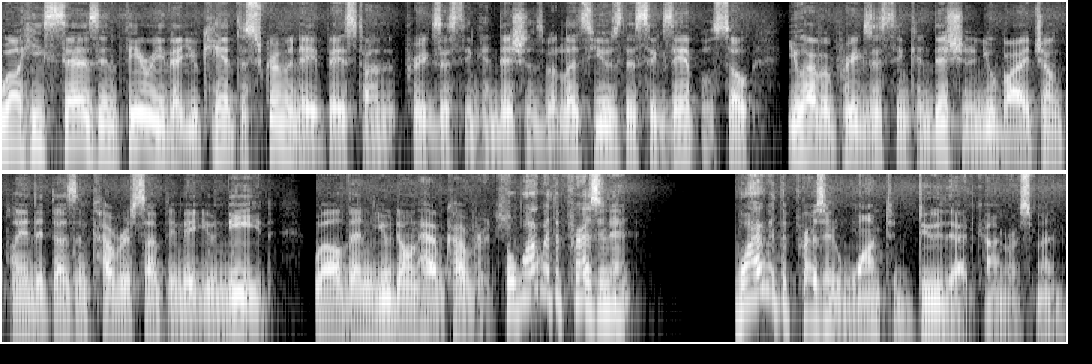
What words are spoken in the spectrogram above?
Well, he says in theory that you can't discriminate based on pre existing conditions, but let's use this example. So you have a pre existing condition and you buy a junk plan that doesn't cover something that you need. Well, then you don't have coverage. But why would the president? Why would the president want to do that, Congressman?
